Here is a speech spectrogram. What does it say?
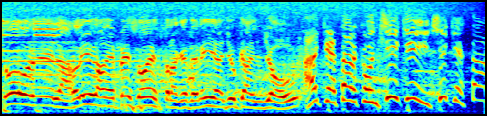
sobre las libras de peso extra que tenía Yukan Joe. Hay que estar con Chiqui, Chiqui estar.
